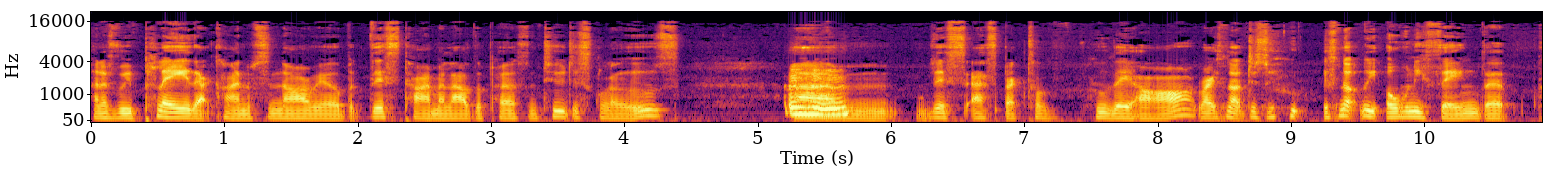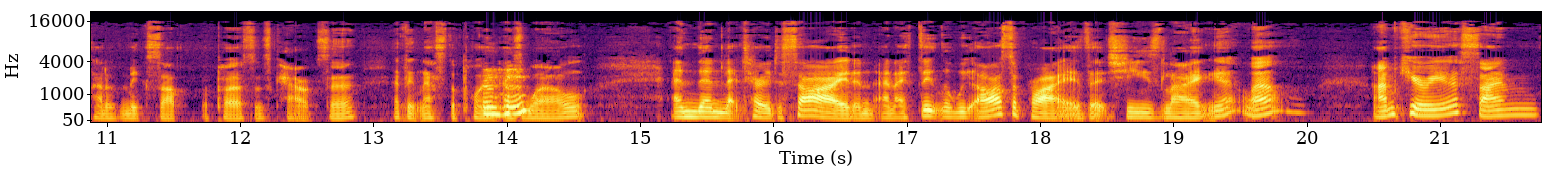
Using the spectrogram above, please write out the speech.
kind of replay that kind of scenario, but this time allow the person to disclose mm-hmm. um, this aspect of who they are. Right? It's not just who, it's not the only thing that kind of makes up a person's character. I think that's the point mm-hmm. as well and then let Terry decide. And, and I think that we are surprised that she's like, yeah, well, I'm curious. I'm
